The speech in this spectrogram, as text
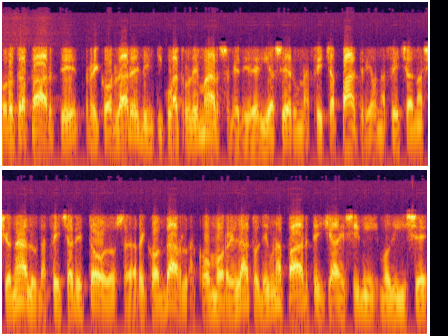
Por otra parte, recordar el 24 de marzo, que debería ser una fecha patria, una fecha nacional, una fecha de todos, eh, recordarla como relato de una parte, ya en sí mismo dice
